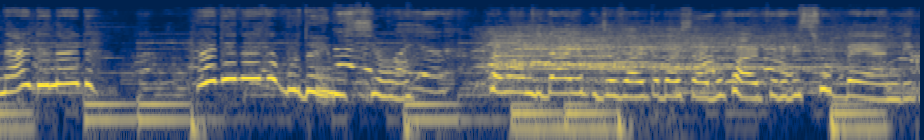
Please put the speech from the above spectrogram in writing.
Nerede nerede? Nerede nerede? Buradaymış ya. Tamam bir daha yapacağız arkadaşlar bu parkuru. Biz çok beğendik.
